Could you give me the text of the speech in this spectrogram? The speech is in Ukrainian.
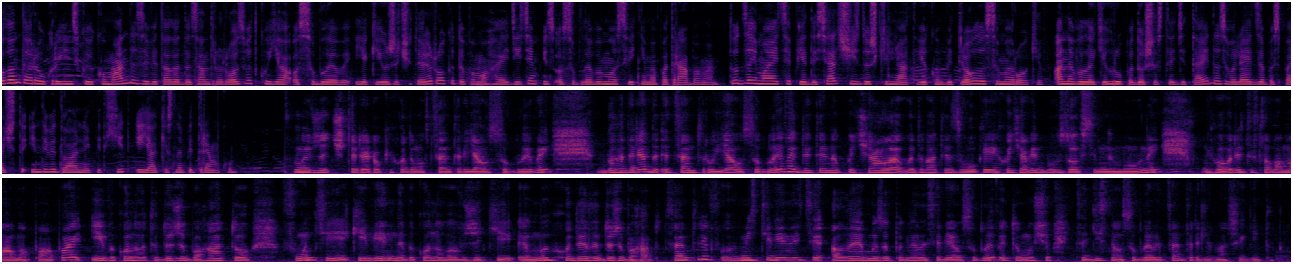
Волонтери української команди завітали до центру розвитку Я особливий, який уже 4 роки допомагає дітям із особливими освітніми потребами. Тут займається 56 дошкільнят віком від 3 до 7 років, а невеликі групи до 6 дітей дозволяють забезпечити індивідуальний підхід і якісну підтримку. Ми вже 4 роки ходимо в центр Я особливий. Благодаря центру Я особливий дитина почала видавати звуки, хоча він був зовсім немовний, говорити слова мама, папа і виконувати дуже багато функцій, які він не виконував в житті. Е, Ми ходили дуже багато центрів в місті Вінниці, але ми зупинилися в Я особливий, тому що це дійсно особливий центр для наших діток.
